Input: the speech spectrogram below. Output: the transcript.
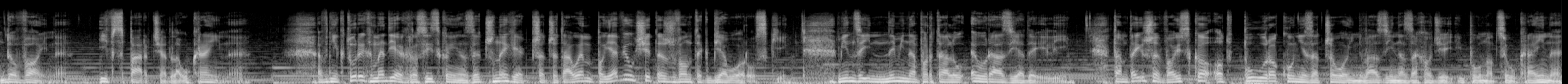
do wojny i wsparcia dla Ukrainy. W niektórych mediach rosyjskojęzycznych, jak przeczytałem, pojawił się też wątek białoruski. Między innymi na portalu Eurasia Daily. Tamtejsze wojsko od pół roku nie zaczęło inwazji na zachodzie i północy Ukrainy.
